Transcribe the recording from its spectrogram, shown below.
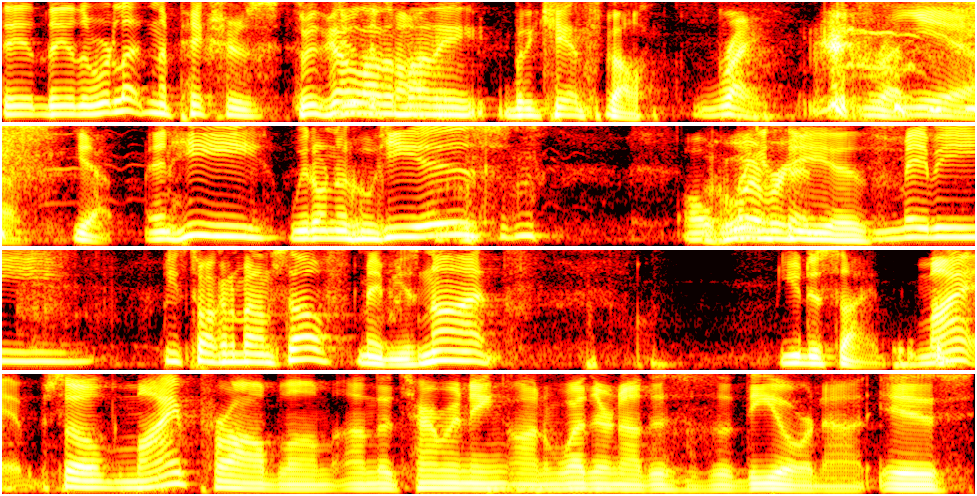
they, they were letting the pictures. So he's got do a the lot of talking. money, but he can't spell. Right. Right. yeah. Yeah, and he, we don't know who he is. Oh, like I Whoever said, he is. maybe he's talking about himself. Maybe he's not. You decide. My so my problem on determining on whether or not this is a deal or not is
